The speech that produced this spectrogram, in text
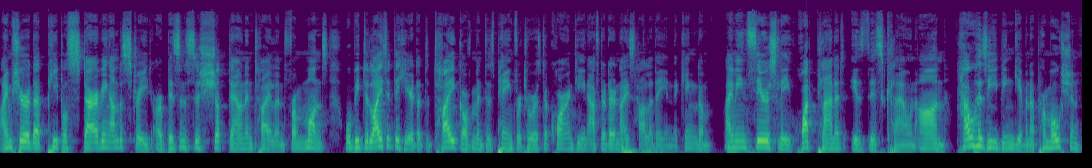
I'm sure that people starving on the street or businesses shut down in Thailand for months will be delighted to hear that the Thai government is paying for tourists to quarantine after their nice holiday in the kingdom. I mean, seriously, what planet is this clown on? How has he been given a promotion?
